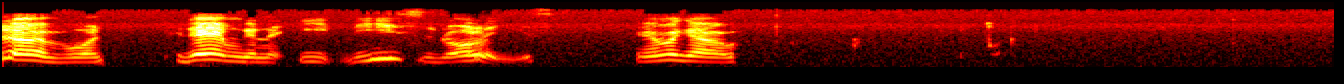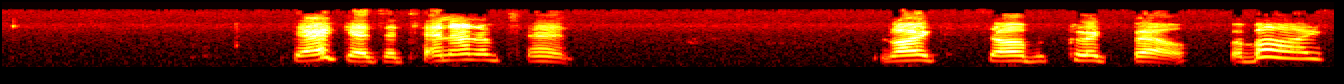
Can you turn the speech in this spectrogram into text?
Hello everyone, today I'm gonna eat these lollies. Here we go. That gets a 10 out of 10. Like, sub, click bell. Bye bye.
